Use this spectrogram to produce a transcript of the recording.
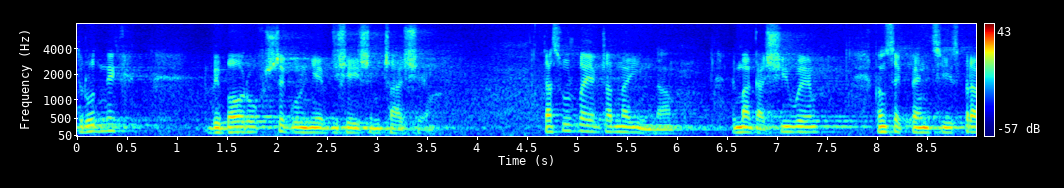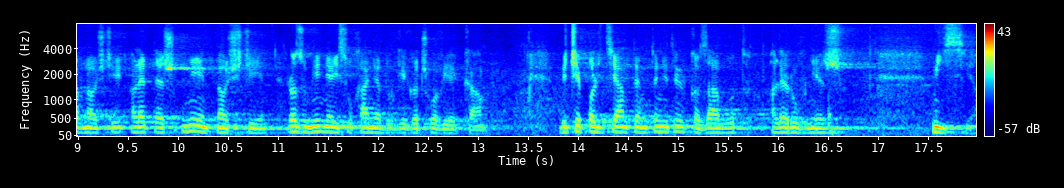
trudnych wyborów, szczególnie w dzisiejszym czasie. Ta służba, jak żadna inna, wymaga siły, konsekwencji, sprawności, ale też umiejętności rozumienia i słuchania drugiego człowieka. Bycie policjantem to nie tylko zawód, ale również misja.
